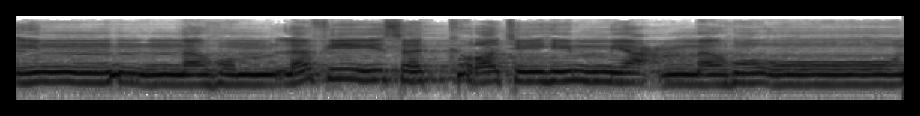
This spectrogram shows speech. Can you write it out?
إنهم لفي سكرتهم يعمهون.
